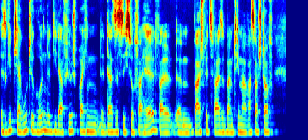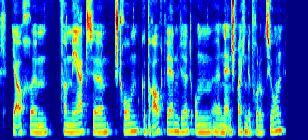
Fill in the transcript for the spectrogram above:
es gibt ja gute Gründe, die dafür sprechen, dass es sich so verhält, weil ähm, beispielsweise beim Thema Wasserstoff ja auch ähm, vermehrt äh, Strom gebraucht werden wird, um äh, eine entsprechende Produktion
